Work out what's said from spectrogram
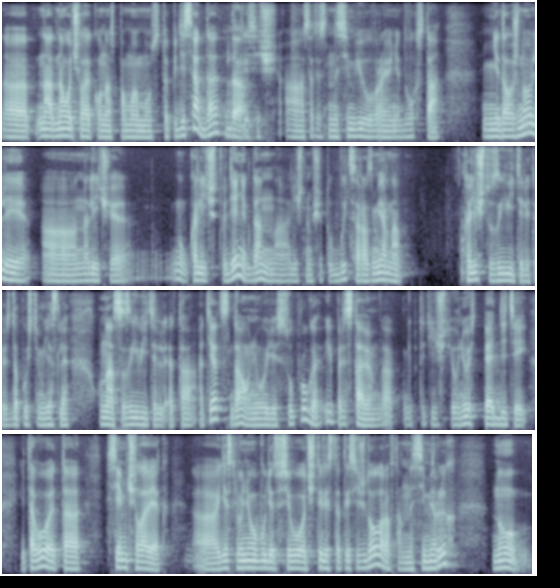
э, на одного человека у нас, по-моему, 150 да, да. тысяч, а, соответственно, на семью в районе 200, не должно ли э, наличие, ну, количество денег да, на личном счету быть соразмерно количеству заявителей. То есть, допустим, если у нас заявитель это отец, да, у него есть супруга, и представим, да, гипотетически, у него есть 5 детей. Итого это 7 человек. Да. Если у него будет всего 400 тысяч долларов там, на семерых, ну,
